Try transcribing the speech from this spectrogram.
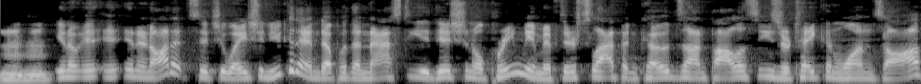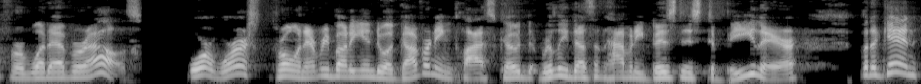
Mhm. you know, in, in an audit situation, you could end up with a nasty additional premium if they're slapping codes on policies or taking ones off or whatever else. Or worse, throwing everybody into a governing class code that really doesn't have any business to be there. But again,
